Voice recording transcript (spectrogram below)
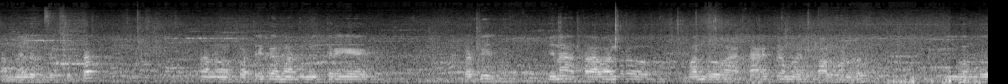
ನಮ್ಮೆಲ್ಲರೂ ತಿಳಿಸುತ್ತಾ, ನಾನು ಪತ್ರಿಕಾ ಮಾಧ್ಯಮಿಕರಿಗೆ ಪ್ರತಿ ದಿನ ತಾವೆಲ್ಲರೂ ಬಂದು ಆ ಕಾರ್ಯಕ್ರಮದಲ್ಲಿ ಪಾಲ್ಗೊಂಡು ಈ ಒಂದು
